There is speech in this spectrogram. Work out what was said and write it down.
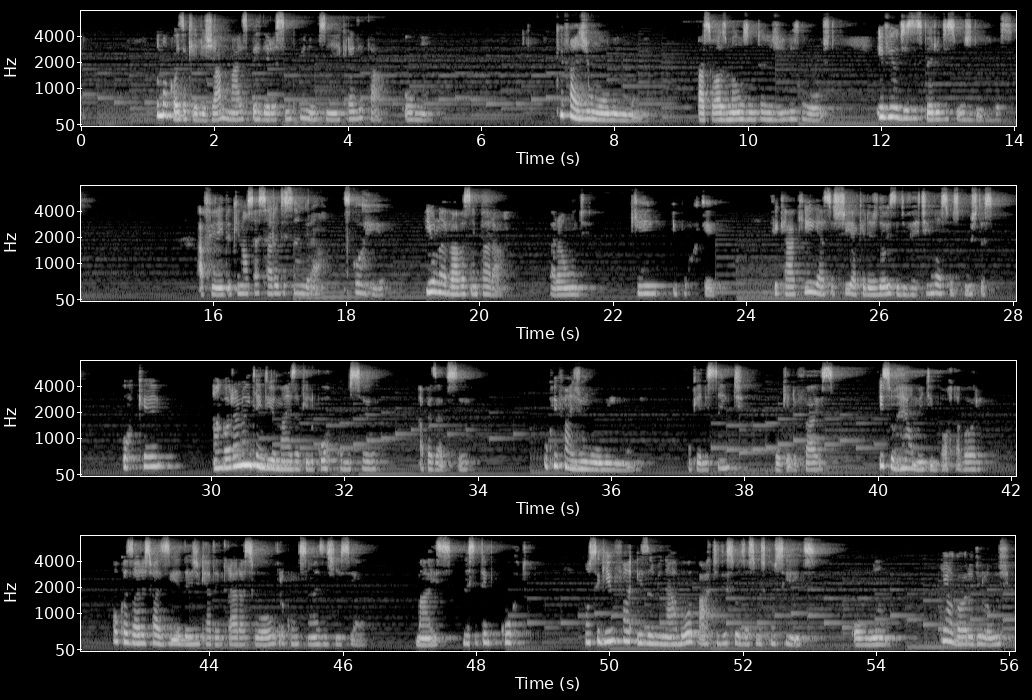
Uma coisa que ele jamais perdera cinco minutos em acreditar, ou não. O que faz de um homem um homem? Passou as mãos intangíveis no rosto e viu o desespero de suas dúvidas. A ferida que não cessara de sangrar escorria e o levava sem parar. Para onde? Quem e por quê? Ficar aqui e assistir aqueles dois se divertindo às suas custas? Porque agora eu não entendia mais aquele corpo como seu, apesar de ser. O que faz de um homem um homem? O que ele sente? O que ele faz? Isso realmente importa agora? Poucas horas fazia desde que adentrara a sua outra condição existencial. Mas, nesse tempo curto, conseguiu examinar boa parte de suas ações conscientes, ou não. E agora, de longe,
